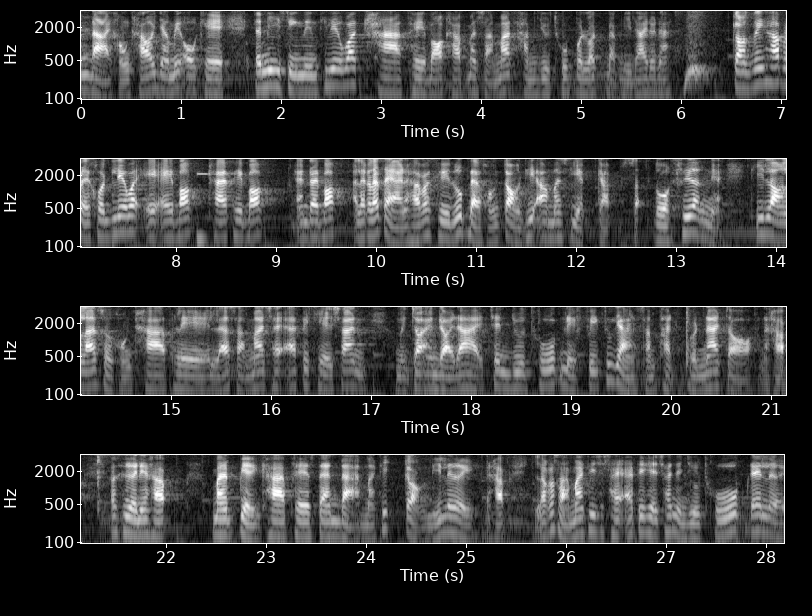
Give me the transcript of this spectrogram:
นดาร์ดของเขายังไม่โอเค จะมีอีกสิ่งหนึ่งที่เรียกว่า Car Play Box ครับ มันสามารถทำ YouTube บนรถแบบนี้ได้ด้วยนะ กล่องนี้ครับ หลายคนเรียกว่า AI Box Car Play Box Android Box อะไรก็แล้วแต่นะครับ ก็คือรูปแบบของกล่องที่เอามาเสียบกับตัวเครื่องเนี่ย ที่รองรับส่วนของ CarPlay แล้วสามารถใช้แอปพลิเคชัน เหมือนจอ Android ได้ เช่น YouTube Netflix ทุกอย่างสัมผัสบนหน้าจอนะครับ ก็คืออนนี้ครับ มันเปลี่ยน CarPlay Standard มาที่กล่องนี้เลยนะครับ เราก็สามารถที่จะใช้แอปพลิเคชันอย่าง YouTube ได้เลย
